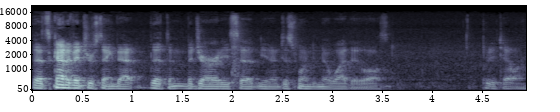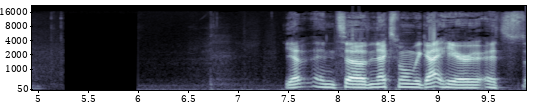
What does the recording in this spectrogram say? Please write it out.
that's kind of interesting that that the majority said you know just wanted to know why they lost pretty telling Yep. And so the next one we got here, it's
